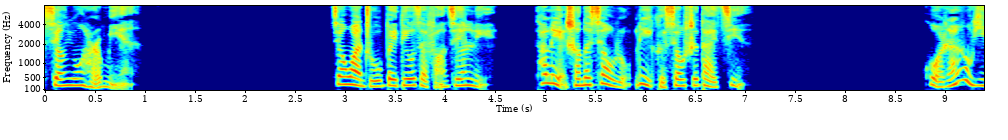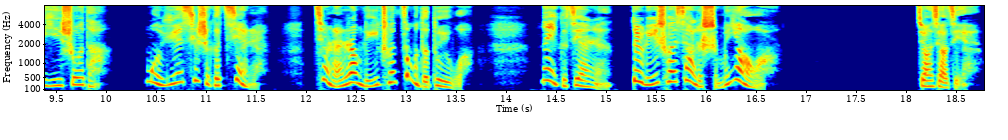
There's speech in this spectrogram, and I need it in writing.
相拥而眠。江万竹被丢在房间里，他脸上的笑容立刻消失殆尽。果然如依依说的，莫渊熙是个贱人，竟然让黎川这么的对我。那个贱人对黎川下了什么药啊？江小姐，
